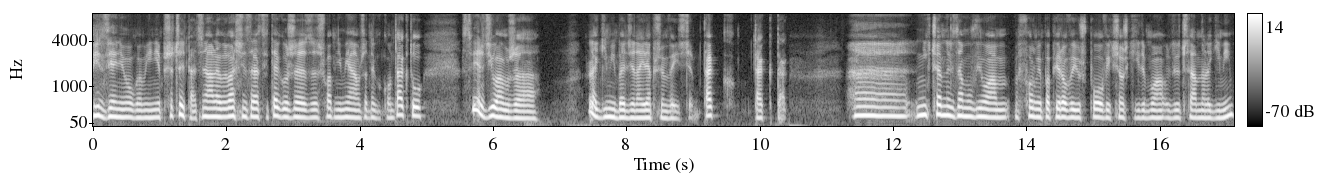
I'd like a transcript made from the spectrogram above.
Więc ja nie mogłam jej nie przeczytać. No ale właśnie z racji tego, że ze Szłab nie miałam żadnego kontaktu, stwierdziłam, że Legimi będzie najlepszym wyjściem. Tak, tak, tak. Eee, nikczemnych zamówiłam w formie papierowej już w połowie książki, gdy, była, gdy czytałam na Legimi.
